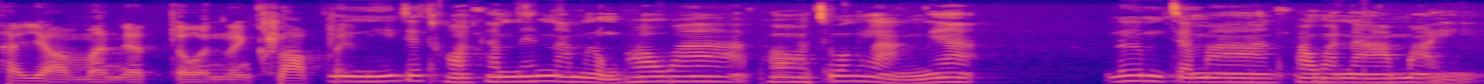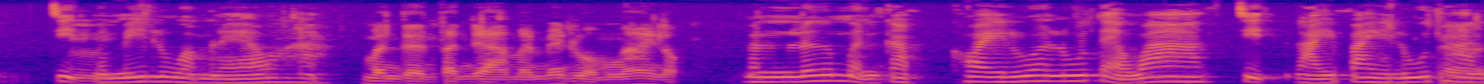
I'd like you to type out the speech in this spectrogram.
ถ้ายอมมันจะโดนมันครอบไปทีนี้จะขอคำแนะนำหลวงพ่อว่า พอช่วงหลังเนี่ย เริ่มจะมาภาวนาใหม่ จิตอืมมันไม่รวมแล้วอะค่ะ มันเดินปัญญามันไม่รวมง่ายหรอก มันเริ่มเหมือนกับคอยรู้รู้แต่ว่าจิตไหลไปรู้ทัน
